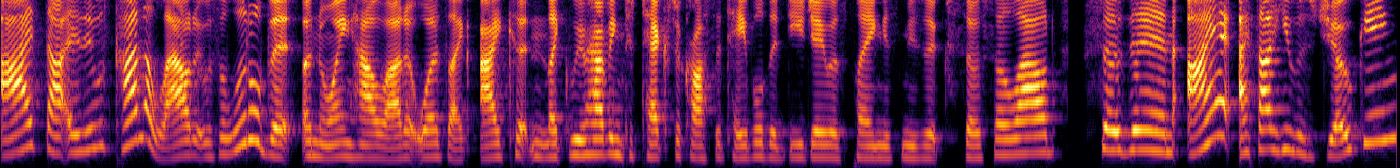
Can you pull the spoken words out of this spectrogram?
I thought it was kind of loud. It was a little bit annoying how loud it was. Like I couldn't like we were having to text across the table. The DJ was playing his music so so loud. So then I I thought he was joking.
